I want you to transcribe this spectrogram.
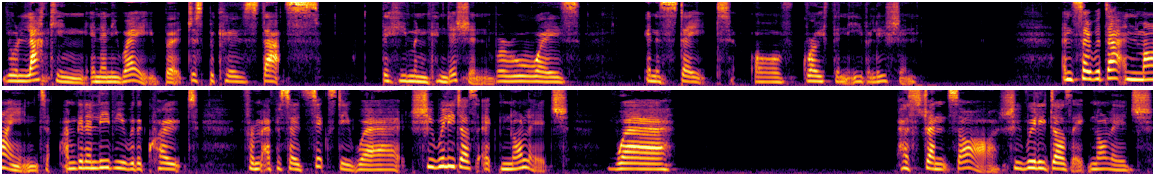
you're lacking in any way, but just because that's the human condition. We're always in a state of growth and evolution. And so, with that in mind, I'm going to leave you with a quote from episode 60 where she really does acknowledge where her strengths are. She really does acknowledge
